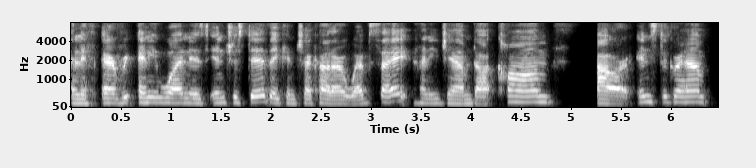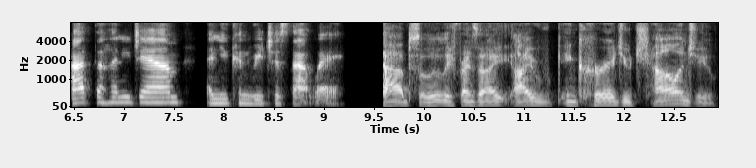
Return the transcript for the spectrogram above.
And if every, anyone is interested, they can check out our website, honeyjam.com, our Instagram at the honeyjam, and you can reach us that way. Absolutely, friends. And I, I encourage you, challenge you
